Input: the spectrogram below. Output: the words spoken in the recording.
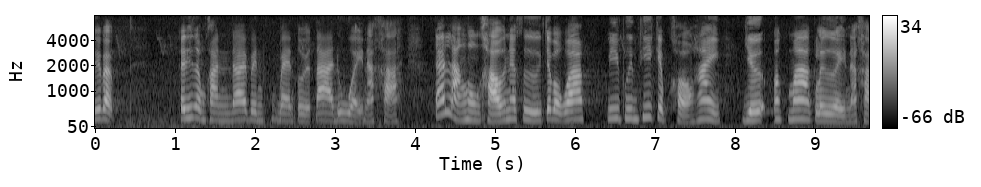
ที่แบบและที่สำคัญได้เป็นแบรนด์โตโยต้าด้วยนะคะ ด้านหลังของเขาเนี่ยคือจะบอกว่ามีพื้นที่เก็บของให้เยอะมากๆเลยนะคะ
